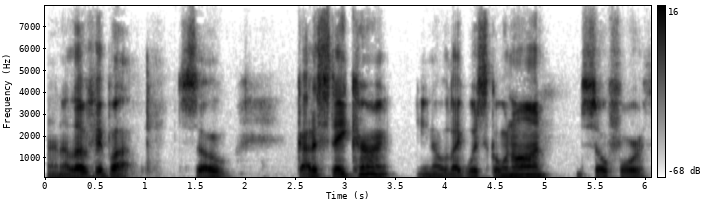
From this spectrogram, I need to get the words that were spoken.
And I love hip hop. So got to stay current, you know, like what's going on and so forth.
